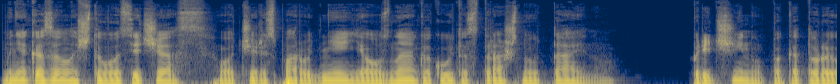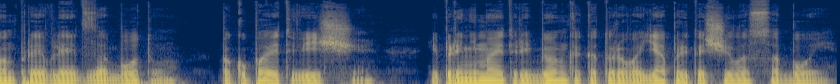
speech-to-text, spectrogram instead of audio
Мне казалось, что вот сейчас, вот через пару дней я узнаю какую-то страшную тайну, причину, по которой он проявляет заботу, покупает вещи и принимает ребенка, которого я притащила с собой.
